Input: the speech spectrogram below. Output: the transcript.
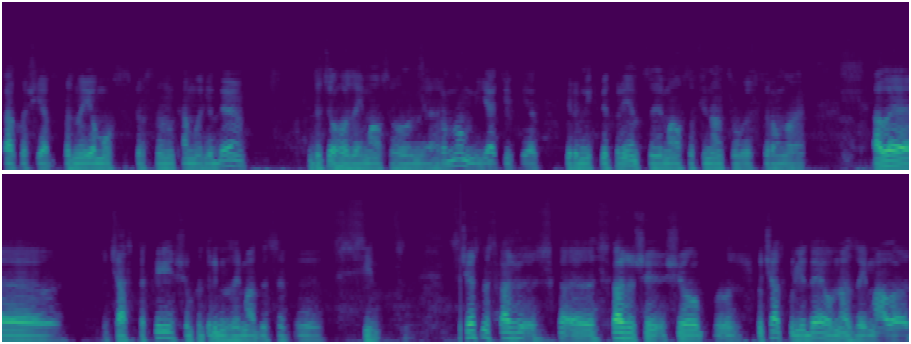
також я познайомився з представниками Лідею. До цього займався головний агроном. Я тільки як керівник підприємства займався фінансовою стороною. Але е, час такий, що потрібно займатися е, всім. Чесно скажу, скажучи, що е, спочатку лідея у нас займала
